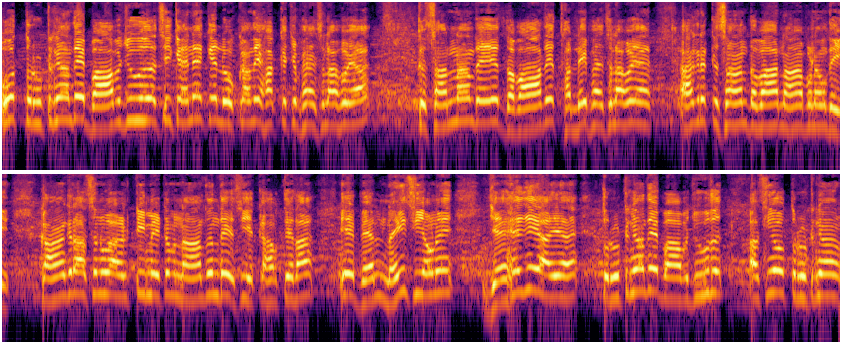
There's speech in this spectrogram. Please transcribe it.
ਉਹ ਤਰੁੱਟੀਆਂ ਦੇ ਬਾਵਜੂਦ ਅਸੀਂ ਕਹਿੰਦੇ ਕਿ ਲੋਕਾਂ ਦੇ ਹੱਕ 'ਚ ਫੈਸਲਾ ਹੋਇਆ, ਕਿਸਾਨਾਂ ਦੇ ਦਬਾਅ ਦੇ ਥੱਲੇ ਫੈਸਲਾ ਹੋਇਆ ਅਗਰ ਕਿਸਾਨ ਦਬਾਅ ਨਾ ਬਣਾਉਂਦੇ, ਕਾਂਗਰਸ ਨੂੰ ਅਲਟੀਮੇਟਮ ਨਾ ਦਿੰਦੇ ਸੀ ਇੱਕ ਹਫ਼ਤੇ ਦਾ, ਇਹ ਬਿੱਲ ਨਹੀਂ ਸੀ ਆਉਣੇ। ਜਿਹੇ ਜੇ ਆਏ ਆ, ਤਰੁੱਟੀਆਂ ਦੇ ਬਾਵਜੂਦ ਅਸੀਂ ਉਹ ਤਰੁੱਟੀਆਂ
